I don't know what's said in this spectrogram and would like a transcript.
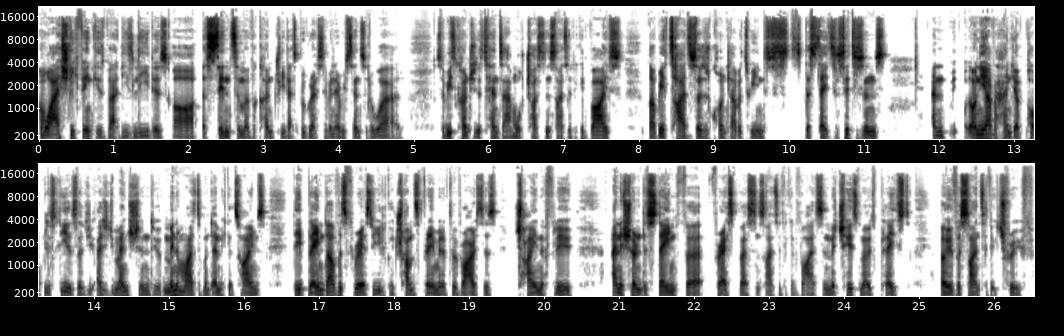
And what I actually think is that these leaders are a symptom of a country that's progressive in every sense of the word. So these countries tend to have more trust in scientific advice. There'll be a tight social contract between the states and citizens. And on the other hand, you have populist leaders, as you, as you mentioned, who have minimized the pandemic at times. They blamed others for it. So you look at Trump's framing of the viruses, China flu, and has shown disdain for, for experts and scientific advice, and machismo is placed over scientific truth.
